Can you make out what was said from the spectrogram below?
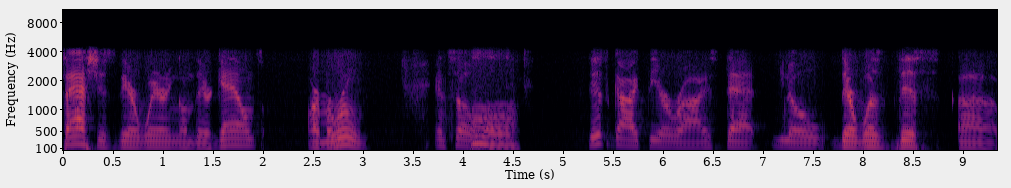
sashes they're wearing on their gowns are maroon. And so mm. this guy theorized that, you know, there was this uh,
